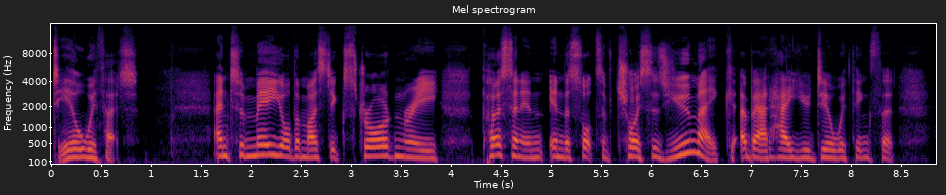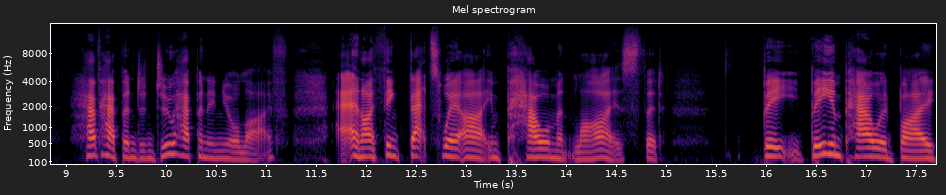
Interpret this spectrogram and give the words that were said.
deal with it. And to me, you're the most extraordinary person in, in the sorts of choices you make about how you deal with things that have happened and do happen in your life. And I think that's where our empowerment lies that be be empowered by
